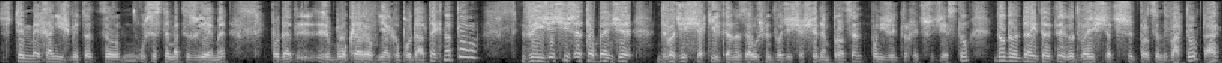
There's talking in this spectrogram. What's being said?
w tym mechanizmie to, to usystematyzujemy, żeby było klarownie jako podatek, no to wyjdzie Ci, że to będzie dwadzieścia kilka, no załóżmy 27%, poniżej trochę 30, dodaj do tego 23% VAT-u, tak?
